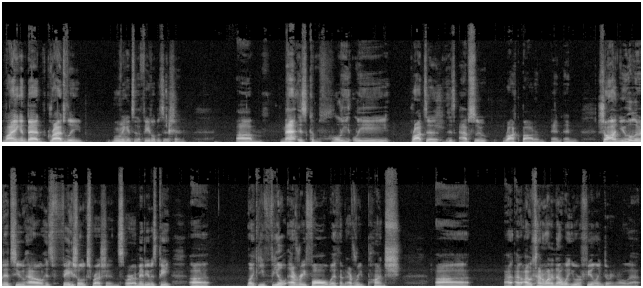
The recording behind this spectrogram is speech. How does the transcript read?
lying in bed, gradually moving into the fetal position. Um, Matt is completely brought to his absolute rock bottom, and and Sean, you alluded to how his facial expressions, or maybe it was Pete, uh, like you feel every fall with him, every punch. Uh, I, I, I would kind of want to know what you were feeling during all that.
